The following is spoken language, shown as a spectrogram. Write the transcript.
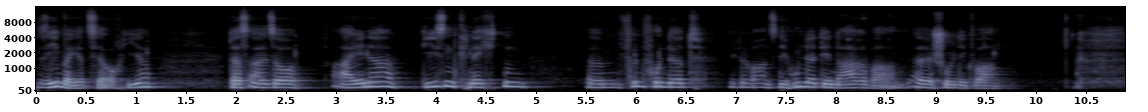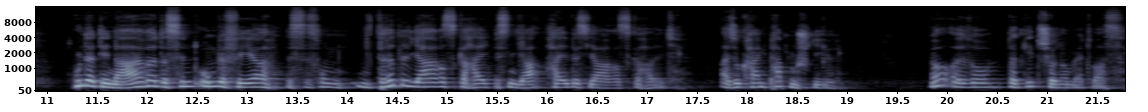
sehen wir jetzt ja auch hier, dass also einer diesen Knechten 500, ähm, wie viel waren es, nee, 100 Denare waren, äh, schuldig war. 100 Denare, das sind ungefähr, das ist so ein Dritteljahresgehalt bis ein Jahr, halbes Jahresgehalt. Also kein Pappenstiel. Ja, also da geht es schon um etwas.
